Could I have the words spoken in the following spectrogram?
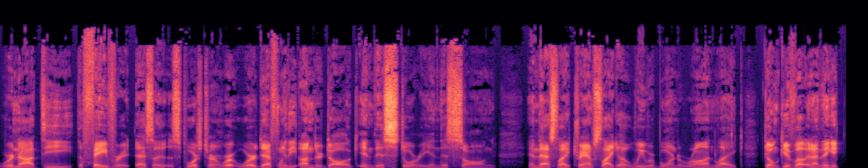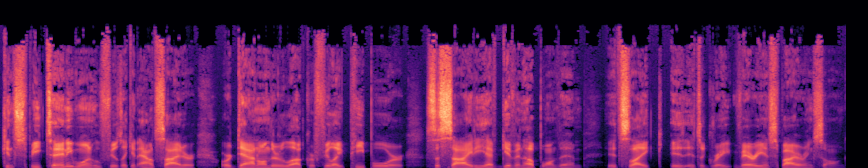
we're not the the favorite as a, a sports term. We're we're definitely the underdog in this story in this song. And that's like tramps like oh, we were born to run like don't give up and I think it can speak to anyone who feels like an outsider or down on their luck or feel like people or society have given up on them. It's like it's a great very inspiring song.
